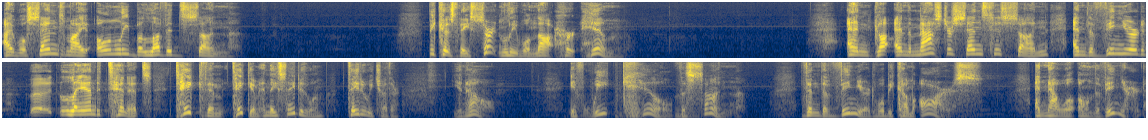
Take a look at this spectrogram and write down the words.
I will send my only beloved son because they certainly will not hurt him and, God, and the master sends his son, and the vineyard uh, land tenants take them, take him, and they say to him, say to each other, you know, if we kill the son, then the vineyard will become ours, and now we'll own the vineyard.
